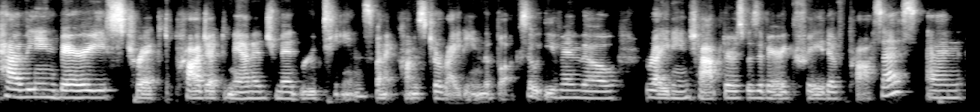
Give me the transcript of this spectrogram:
having very strict project management routines when it comes to writing the book. So even though writing chapters was a very creative process, and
